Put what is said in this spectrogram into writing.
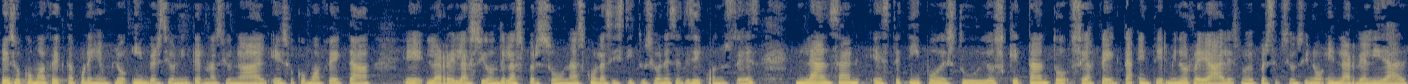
¿Eso cómo afecta, por ejemplo, inversión internacional? ¿Eso cómo afecta eh, la relación de las personas con las instituciones? Es decir, cuando ustedes lanzan este tipo de estudios, ¿qué tanto se afecta en términos reales, no de percepción, sino en la realidad?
